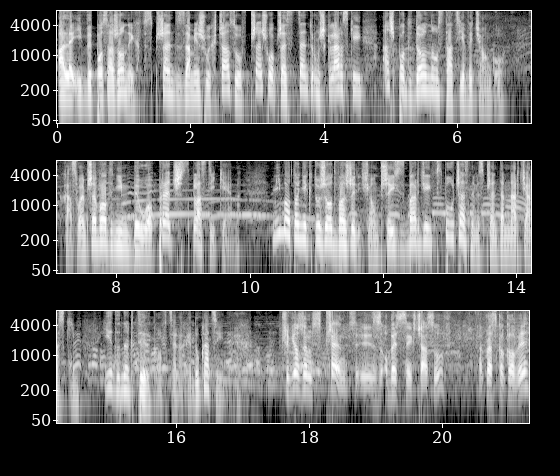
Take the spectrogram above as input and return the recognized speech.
ale i wyposażonych w sprzęt zamieszłych czasów, przeszło przez centrum szklarskiej aż pod dolną stację wyciągu. Hasłem przewodnim było precz z plastikiem. Mimo to niektórzy odważyli się przyjść z bardziej współczesnym sprzętem narciarskim, jednak tylko w celach edukacyjnych. Przywiozłem sprzęt y, z obecnych czasów, akurat skokowy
